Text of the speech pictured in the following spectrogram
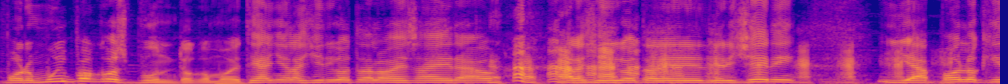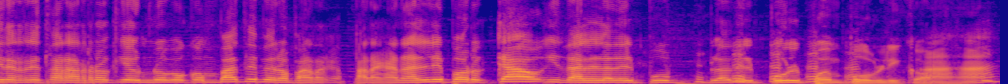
por muy pocos puntos, como este año la chirigota de los exagerados, a la chirigota de- Sherry, y Apolo quiere retar a Rocky a un nuevo combate, pero para, para ganarle por KO y darle la del, pu- la del pulpo en público. Ajá.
